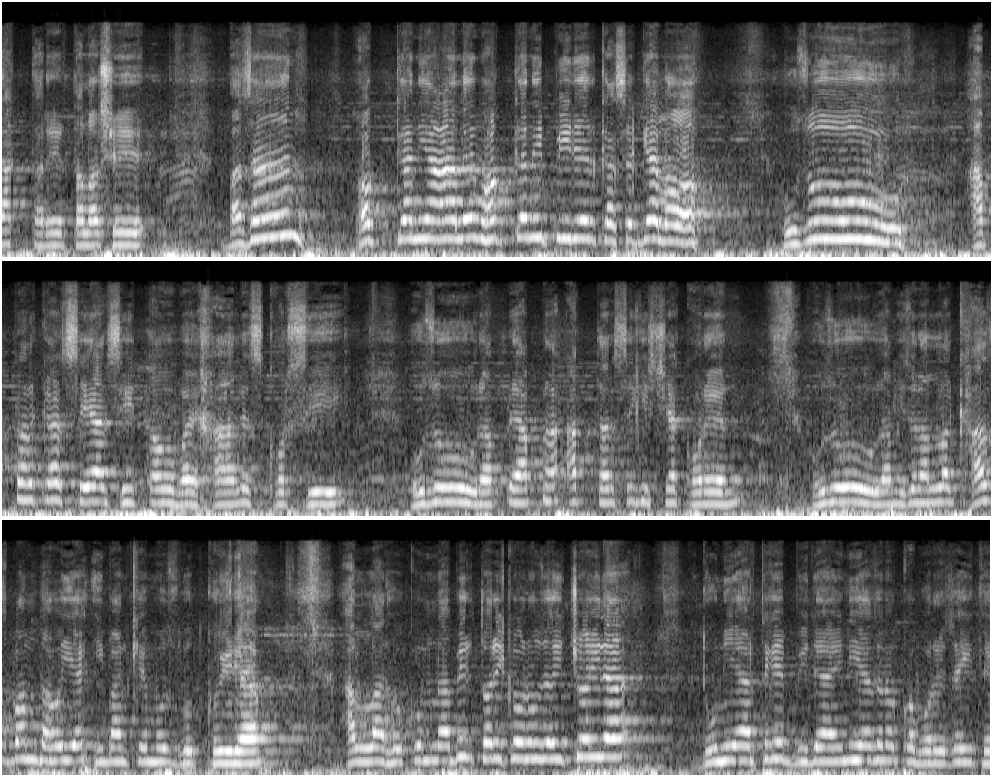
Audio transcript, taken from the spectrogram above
ডাক্তারের তালাশে। বাজান, হকানি আলেম, হকানি পীরের কাছে গেল। হুজুর, আপনার কাছে আসি তাও ভাই খালেস করছি। হুজুর, আপনি আপনার আত্মার চিকিৎসা করেন। হুজুর, আমি যেন আল্লাহর খাস বান্ধা হইয়া ইমানকে মজবুত কইরা, আল্লাহর হুকুম নাবির তরিকা অনুযায়ী চইলা, দুনিয়ার থেকে বিদায় নিয়ে যেন কবরে যাইতে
